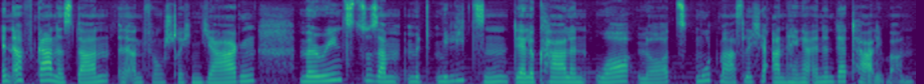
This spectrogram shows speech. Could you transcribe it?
in Afghanistan in Anführungsstrichen jagen Marines zusammen mit Milizen der lokalen Warlords mutmaßliche Anhängerinnen der Taliban.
